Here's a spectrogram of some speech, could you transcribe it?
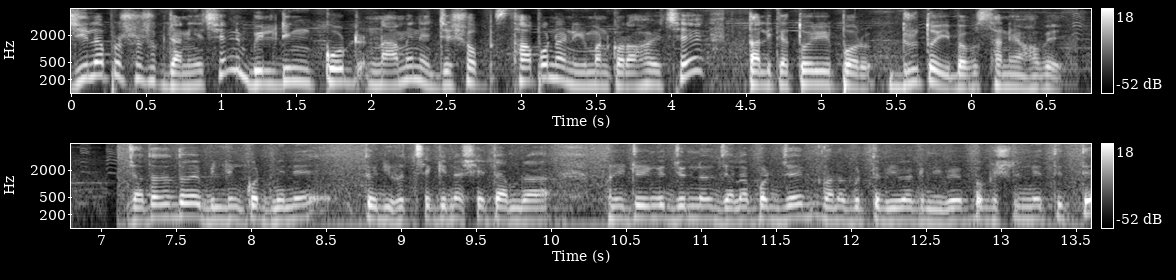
জেলা প্রশাসক জানিয়েছেন বিল্ডিং কোড না মেনে যেসব স্থাপনা নির্মাণ করা হয়েছে, তালিকা তৈরির পর দ্রুতই ব্যবস্থা নেওয়া হবে। যথাযথভাবে বিল্ডিং কোড মেনে তৈরি হচ্ছে কিনা সেটা আমরা মনিটরিংয়ের জন্য জেলা পর্যায়ে গণপূর্ত বিভাগের নির্বাহী প্রকৌশলীর নেতৃত্বে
